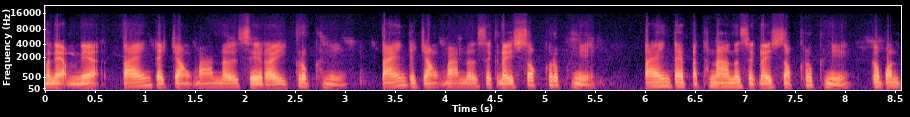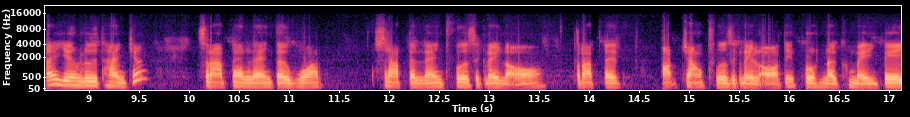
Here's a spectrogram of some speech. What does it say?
ម្នាក់ម្នាក់តែងតែចង់បាននៅសេរីគ្រប់គ្នា តែងតែចង់បាននៅសេចក្តីសុខគ្រប់គ្នាតែងតែប្រាថ្នានៅសេចក្តីសុខគ្រប់គ្នាក៏ប៉ុន្តែយើងឮថាអញ្ចឹង ស្រាប់តែលែងទៅវត្តស្រាប់តែលែងធ្វើសេចក្តីល្អស្រាប់តែអត់ចង់ធ្វើសេចក្តីល្អទេព្រោះនៅក្មេងពេក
